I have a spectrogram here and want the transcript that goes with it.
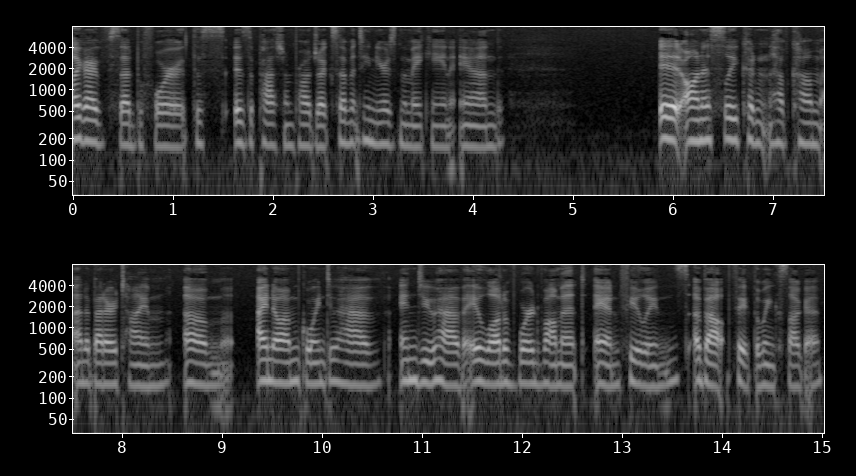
like I've said before, this is a passion project, 17 years in the making, and it honestly couldn't have come at a better time. Um, I know I'm going to have and do have a lot of word vomit and feelings about Fate the Winx Saga.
